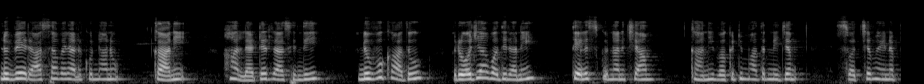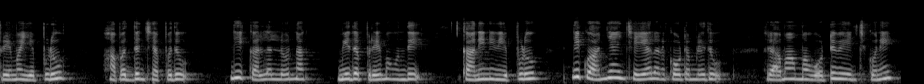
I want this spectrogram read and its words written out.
నువ్వే రాసావని అనుకున్నాను కానీ ఆ లెటర్ రాసింది నువ్వు కాదు రోజా వదిలని తెలుసుకున్నాను చామ్ కానీ ఒకటి మాత్రం నిజం స్వచ్ఛమైన ప్రేమ ఎప్పుడూ అబద్ధం చెప్పదు. నీ కళ్ళల్లో నాకు మీద ప్రేమ ఉంది. కానీ నేను ఎప్పుడూ నీకు అన్యాయం చేయాలనుకోవటం లేదు. రామమ్మ ఒట్టు వేయించుకొని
